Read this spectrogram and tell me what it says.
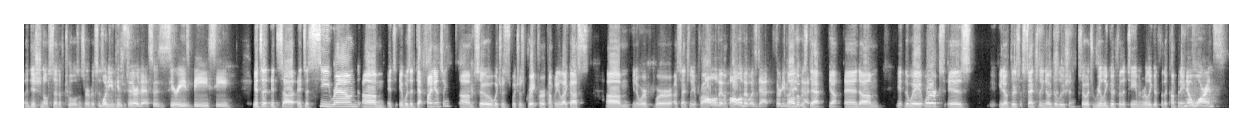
additional set of tools and services. What do you into the industry. consider this? Is it Series B, C? It's a it's a it's a C round. Um, it's it was a debt financing. Um, so which was which was great for a company like us. Um, you know, we're we're essentially a profitable All of it. company. All of it was debt. 30 million. all of it was debt. Yeah, and um, it, the way it works is, you know, there's essentially no dilution, so it's really good for the team and really good for the company. No warrants.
